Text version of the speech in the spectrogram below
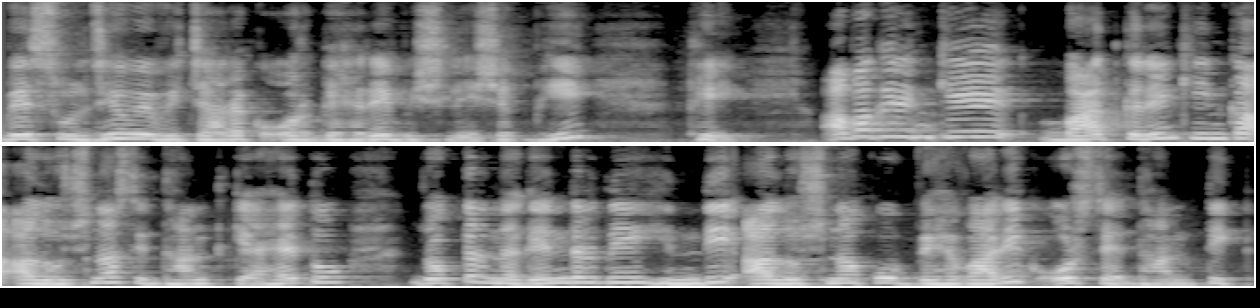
वे सुलझे हुए विचारक और गहरे विश्लेषक भी थे। अब अगर इनके बात करें कि इनका आलोचना सिद्धांत क्या है तो डॉक्टर नगेंद्र ने हिंदी आलोचना को व्यवहारिक और सैद्धांतिक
